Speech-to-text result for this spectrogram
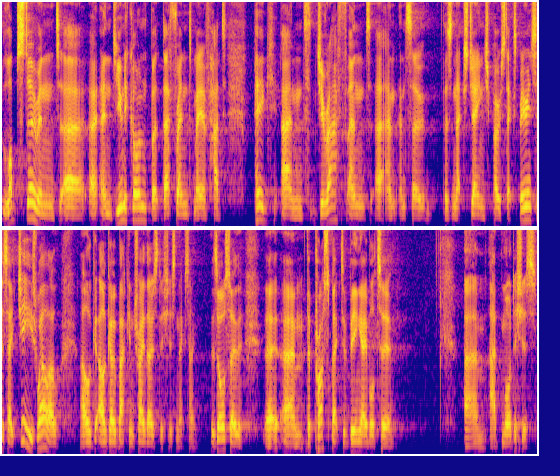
lobster and, uh, and unicorn, but their friend may have had pig and giraffe. And, uh, and, and so there's an exchange post experience to say, geez, well, I'll, I'll, I'll go back and try those dishes next time. There's also the, uh, um, the prospect of being able to um, add more dishes,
